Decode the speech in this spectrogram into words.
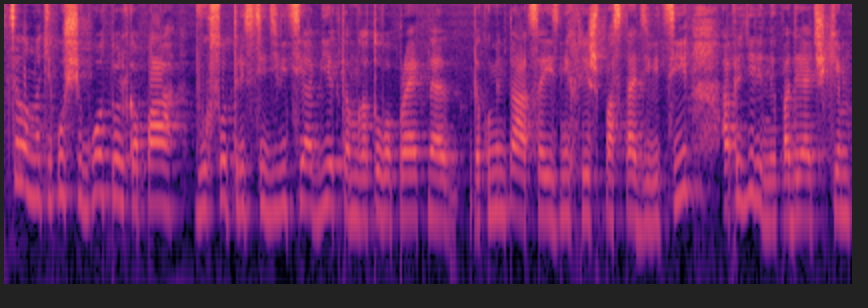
В целом на текущий год только по 239 объектам готова проектная документация, из них лишь по 109 определены подрядчики.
